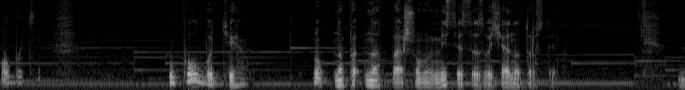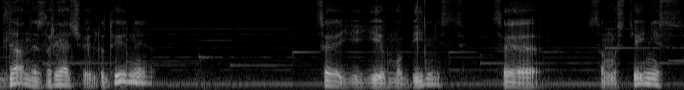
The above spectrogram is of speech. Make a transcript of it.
побуті. У побуті, ну, на, на першому місці це, звичайно, тростина. Для незрячої людини це її мобільність, це самостійність,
